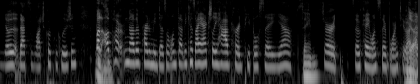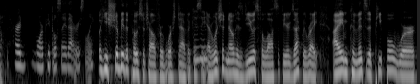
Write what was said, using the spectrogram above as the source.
know that that's the logical conclusion. But Mhm. a part, another part of me doesn't want that because I actually have heard people say, "Yeah, Same. sure, it's okay once they're born too." Yeah. I, I've heard more people say that recently. But he should be the poster child for abortion advocacy. Mhm. Everyone should know his view, his philosophy. You're exactly right. I am convinced that if people were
